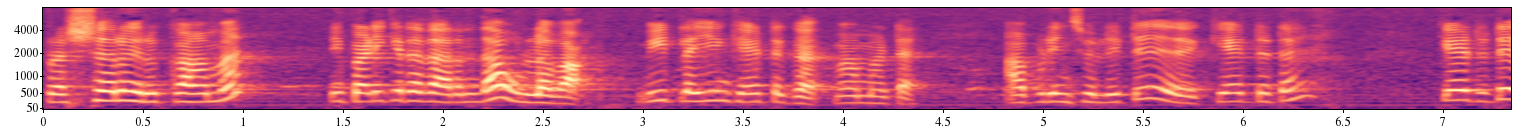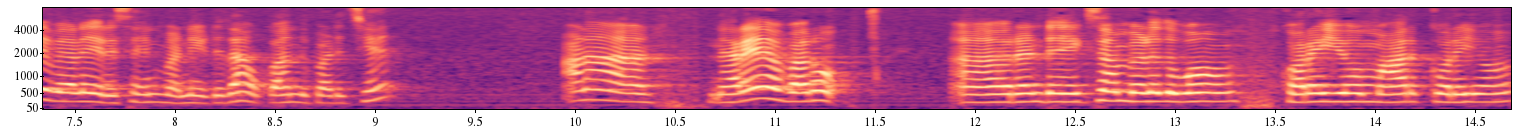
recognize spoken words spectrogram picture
ப்ரெஷரும் இருக்காமல் நீ படிக்கிறதா இருந்தால் உள்ளவா வீட்லேயும் கேட்டுக்க மாமாட்ட. அப்படின்னு சொல்லிட்டு கேட்டுட்டேன். கேட்டுட்டு வேலையை ரிசைன் பண்ணிட்டு தான் உட்காந்து படித்தேன். ஆனால் நிறைய வரும். ரெண்டு எக்ஸாம் எழுதுவோம் குறையும் மார்க் குறையும்.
